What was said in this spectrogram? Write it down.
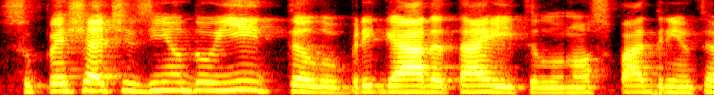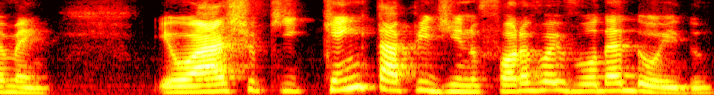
Superchatzinho do Ítalo. Obrigada, tá, Ítalo? Nosso padrinho também. Eu acho que quem está pedindo fora Voivoda é doido.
